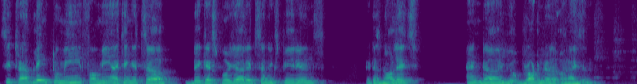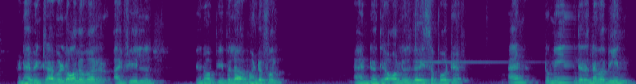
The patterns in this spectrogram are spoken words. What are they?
See, traveling to me, for me, I think it's a big exposure. It's an experience. It is knowledge, and uh, you broaden your horizon. And having traveled all over, I feel you know, people are wonderful and they're always very supportive. And to me, there has never been,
